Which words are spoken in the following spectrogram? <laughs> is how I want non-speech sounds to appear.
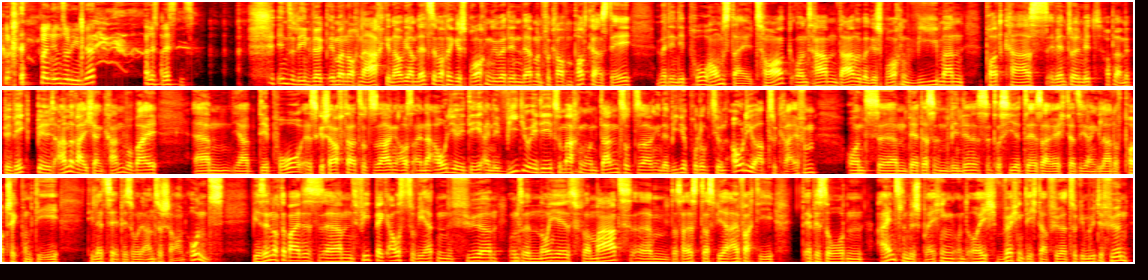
<coughs> mein Insulin wirkt. Alles bestens. Insulin wirkt immer noch nach. Genau, wir haben letzte Woche gesprochen über den Werben und Verkaufen Podcast Day, über den Depot Homestyle Talk und haben darüber gesprochen, wie man Podcasts eventuell mit, hoppla, mit Bewegtbild anreichern kann, wobei ähm, ja, Depot es geschafft hat, sozusagen aus einer Audioidee eine Videoidee zu machen und dann sozusagen in der Videoproduktion Audio abzugreifen. Und ähm, wer das, wen das interessiert, der sei recht herzlich eingeladen auf podcheck.de die letzte Episode anzuschauen. Und wir sind noch dabei, das ähm, Feedback auszuwerten für unser neues Format. Ähm, das heißt, dass wir einfach die Episoden einzeln besprechen und euch wöchentlich dafür zu Gemüte führen.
